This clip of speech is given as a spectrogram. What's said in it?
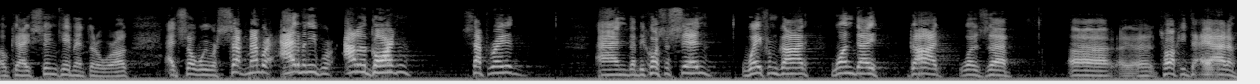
Okay, sin came into the world, and so we were separated. Remember, Adam and Eve were out of the garden, separated, and uh, because of sin, away from God. One day, God was uh, uh, uh talking to Adam.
